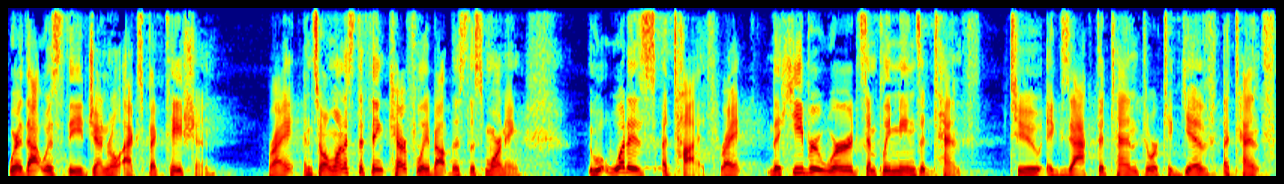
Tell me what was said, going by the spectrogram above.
where that was the general expectation, right? And so I want us to think carefully about this this morning. What is a tithe, right? The Hebrew word simply means a tenth, to exact a tenth or to give a tenth.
